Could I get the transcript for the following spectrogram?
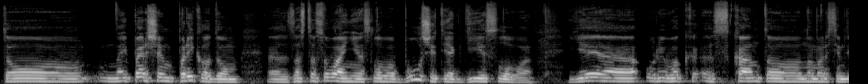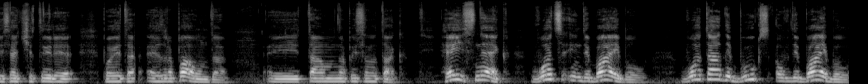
то найпершим прикладом е, застосування слова «bullshit» як дієслова є уривок з канто номер 74 поета Езра Паунда. І Там написано так: «Hey, snack, what's in the Bible? What are the books of the Bible?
